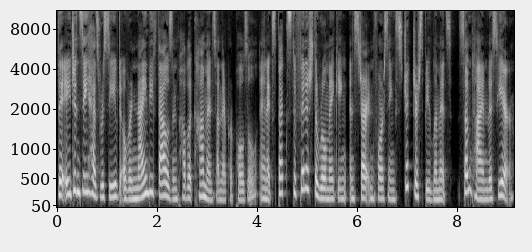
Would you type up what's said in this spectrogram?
The agency has received over 90,000 public comments on their proposal and expects to finish the rulemaking and start enforcing stricter speed limits sometime this year.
